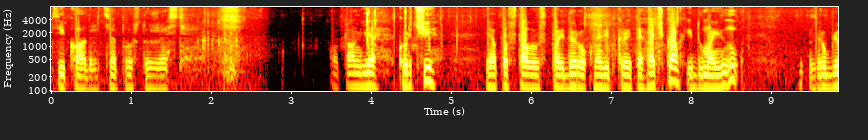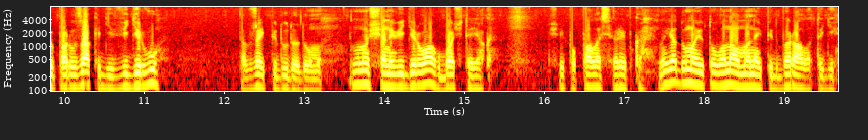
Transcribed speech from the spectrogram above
ці кадри. Це просто жесть. От там є корчі. Я поставив спайдерок на відкритих гачках і думаю, ну, зроблю пару закидів, відірву та вже й піду додому. Воно ще не відірвав, бачите як. Ще й попалась рибка. Ну я думаю, то вона в мене й підбирала тоді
